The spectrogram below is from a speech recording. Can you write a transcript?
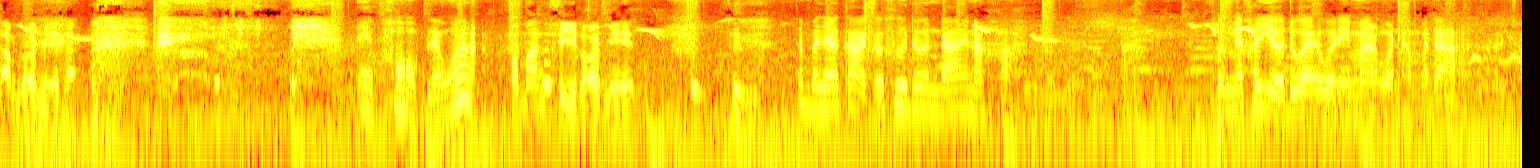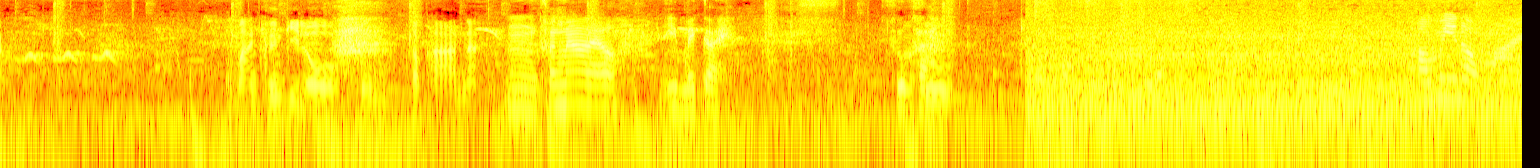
สามร้อยเมตรละแอบหอบแล้วอะประมาณ 400 เมตร ถึง แต่บรรยากาศก็คือเดินได้นะคะอืมคนไม่ค่อยเยอะด้วยวันนี้มาวันธรรมดาใช่ครับ ประมาณครึ่งกิโลถึงสะพานนะ อืม ข้างหน้าแล้ว อีกไม่ไกล สู้ค่ะสู้เขามีดอกไม้ด้วย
